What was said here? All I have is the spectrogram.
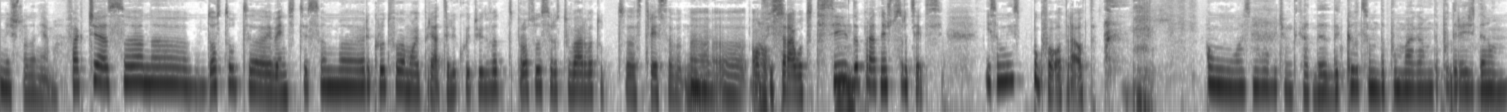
Нищо да няма. Факт, че аз на доста от евентите съм рекрутвала мои приятели, които идват просто да се разтоварват от стреса на а, офис работата си, да правят нещо с ръцете си. И съм изпуквала от работа. О, аз много обичам така да, да кълцам, да помагам, да подреждам.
